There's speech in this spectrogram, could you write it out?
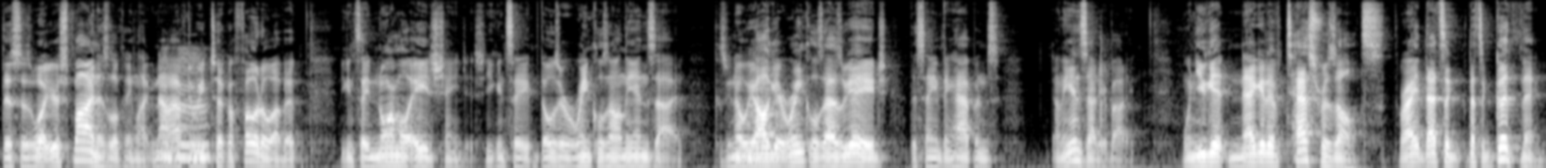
this is what your spine is looking like. Now, after we mm-hmm. took a photo of it, you can say normal age changes. You can say those are wrinkles on the inside because we know we all mm-hmm. get wrinkles as we age. The same thing happens on the inside of your body. When you get negative test results, right? That's a that's a good thing.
